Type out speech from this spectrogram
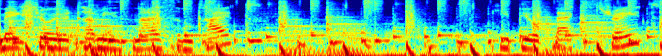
Make sure your tummy is nice and tight. Keep your back straight.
